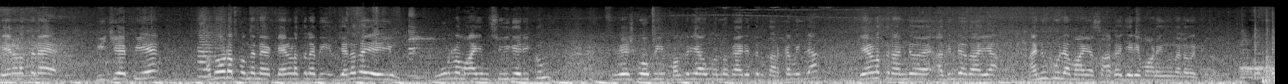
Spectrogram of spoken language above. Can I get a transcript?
കേരളത്തിലെ ബി ജെ പിയെ അതോടൊപ്പം തന്നെ കേരളത്തിലെ ജനതയെയും പൂർണമായും സ്വീകരിക്കും. സുരേഷ് ഗോപി മന്ത്രിയാകുമെന്ന കാര്യത്തിൽ തർക്കമില്ല. കേരളത്തിന് അതിന്റെ അതിന്റെതായ അനുകൂലമായ സാഹചര്യമാണ് ഇന്ന് നിലനിൽക്കുന്നത്.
